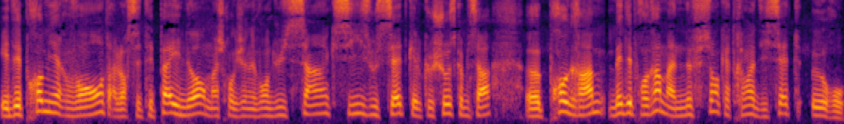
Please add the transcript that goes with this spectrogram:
et des premières ventes, alors c'était pas énorme, hein, je crois que j'en ai vendu 5, 6 ou 7, quelque chose comme ça, euh, programmes, mais des programmes à 997 euros.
